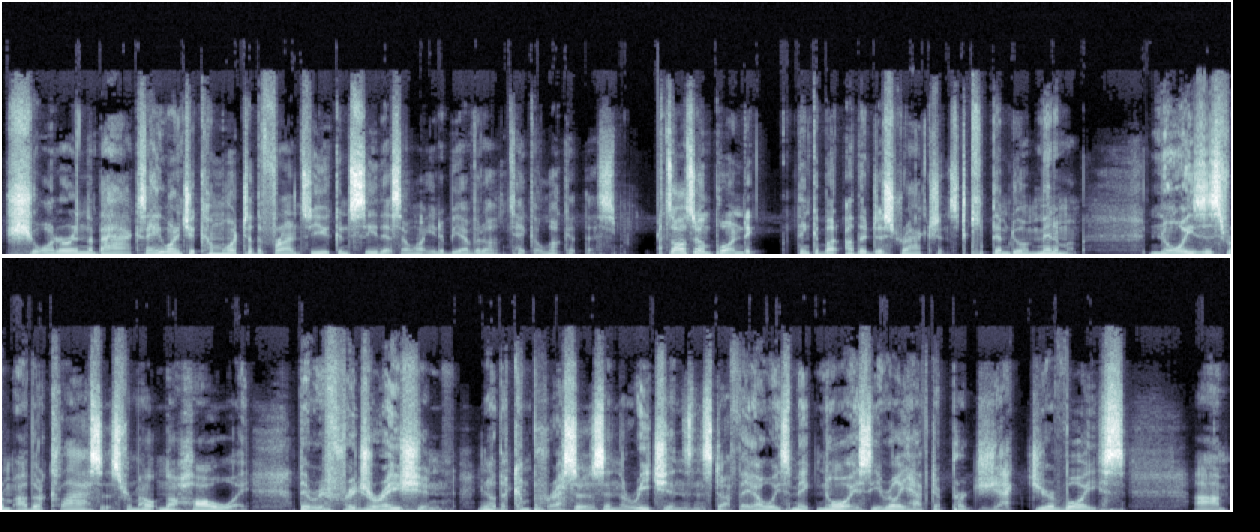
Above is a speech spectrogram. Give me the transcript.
shorter in the back. Say, Hey, why don't you come more to the front so you can see this? I want you to be able to take a look at this. It's also important to think about other distractions, to keep them to a minimum noises from other classes, from out in the hallway, the refrigeration, you know, the compressors and the reach ins and stuff. They always make noise. So you really have to project your voice. Um,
